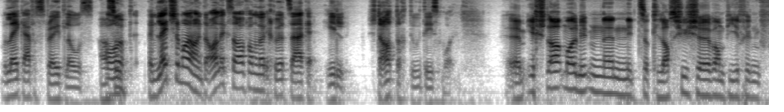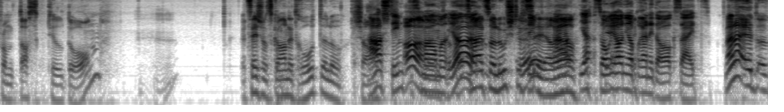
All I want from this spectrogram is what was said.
wir legen einfach straight los. Also. Und beim letzten Mal habe ich Alex angefangen, ich würde sagen, Hill, start doch du diesmal. Ähm, ich starte mal mit einem nicht so klassischen Vampirfilm From Dusk Till Dawn. Jetzt hast du uns gar nicht roten lassen. Schade. Ah, stimmt, das Ah, machen wir. wir- das Ja, wäre jetzt so lustig stimmt. gewesen, aber Ah, ja. ja, sorry, habe ich aber auch nicht angesagt. Nein, nein, äh,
